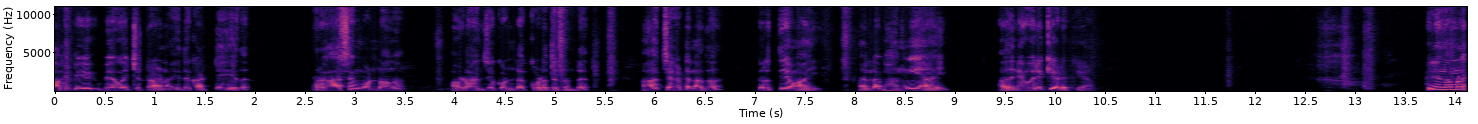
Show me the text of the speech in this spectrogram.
കമ്പി ഉപയോഗിച്ചിട്ടാണ് ഇത് കട്ട് ചെയ്ത് പ്രകാശം കൊണ്ടുവന്ന് അവിടെ വെച്ച് കൊണ്ട് കൊടുത്തിട്ടുണ്ട്. ആ ചേട്ടൻ അത് കൃത്യമായി നല്ല ഭംഗിയായി അതിനെ ഒരുക്കിയെടുക്കുകയാണ്. ഇനി നമ്മൾ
